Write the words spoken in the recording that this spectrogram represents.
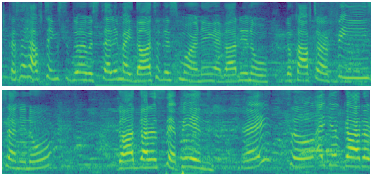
because I have things to do. I was telling my daughter this morning, I got, you know, look after her fees and, you know, God got to step in, right? So I give God a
